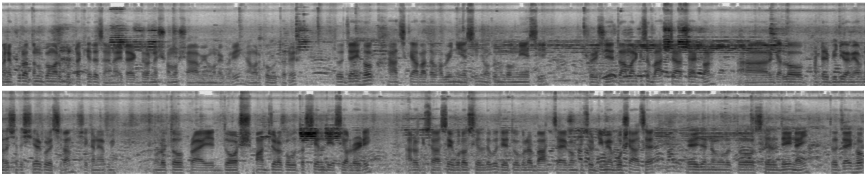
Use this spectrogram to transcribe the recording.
মানে পুরাতন গম আর ভুট্টা খেতে চায় না, এটা এক ধরনের সমস্যা আমি মনে করি আমার কবুতরের। তো যাই হোক, আজকে আলাদাভাবেই নিয়েছি, নতুন গম নিয়েছি, সরিষা যেহেতু আমার কিছু বাচ্চা আছে এখন, আর গেল হাটের ভিডিও আমি আপনাদের সাথে শেয়ার করেছিলাম, সেখানে আপনি মূলত প্রায় দশ পাঁচ জোড়া কবুতর সেল দিয়েছি অলরেডি আরও কিছু আছে, এগুলোও সেল দেবো। যেহেতু ওগুলোর বাচ্চা এবং কিছু ডিমে বসে আছে, এই জন্য মূলত সেল দেই নাই। তো যাই হোক,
